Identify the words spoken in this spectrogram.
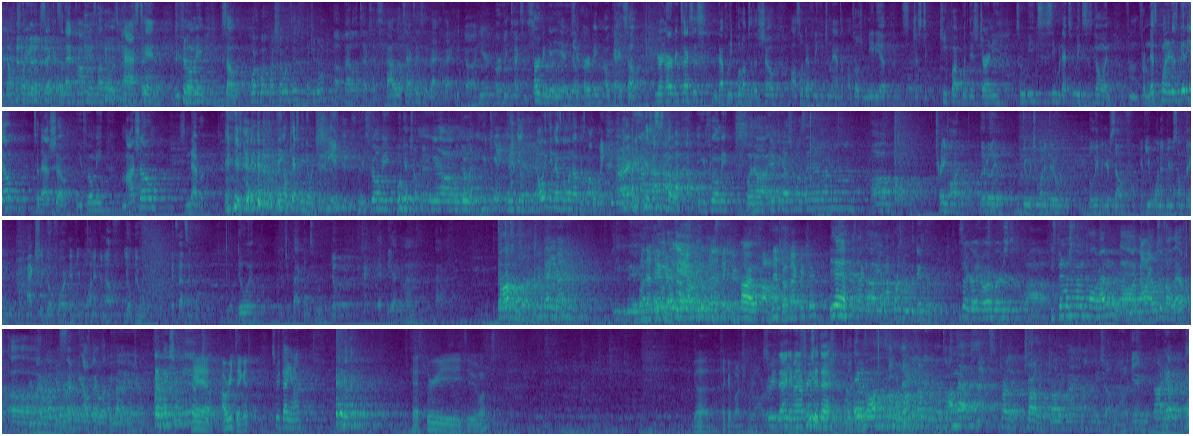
You don't train for seconds. so that confidence level is past 10. You feel me? So, what, what, what show is this that you're doing? Uh, Battle of Texas. Battle of Texas, is that, is that he- uh, here? Irving, Texas. Irving, yeah, yeah, you said Irving. Okay, so if you're in Irving, Texas, definitely pull up to the show. Also, definitely hit your mans up on social media just to keep up with this journey. Two weeks, see where that two weeks is going from, from this point of this video to that show. You feel me? My show, it's never. you ain't gonna catch me doing shit. You feel me? We'll get you up there. You know, we'll do it. You can't. You, you, the only thing that's going up is my weight. All right. so, you feel me? But uh, anything else you want to say to everybody? man? Train hard. Literally, do what you want to do. Believe in yourself. If you want to do something, actually go for it. If you want it enough, you'll do it. It's that simple. You'll do it. Put your back into it. Yep. FB Ackerman out. What's that picture? Yeah, What's that picture? All right. Is that a throwback picture? Yeah. It's like uh, yeah, when I first moved to Denver. It's like right arm burst. Wow. You spend much time in Colorado? Or? Uh, nah, ever since I left, uh, seven years, I was playing rugby. yeah, yeah, yeah. Get a picture? Yeah, yeah. I'll retake it. Sweet, thank you, man. Okay, three, two, one. Good. Took a bunch for you. Sweet, thank you, man. I appreciate that. Hey, it was awesome seeing you, man. I'm Max. Max. Charlie. Charlie. Charlie, Max. Nice to meet y'all, man. Again. All right, yep.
